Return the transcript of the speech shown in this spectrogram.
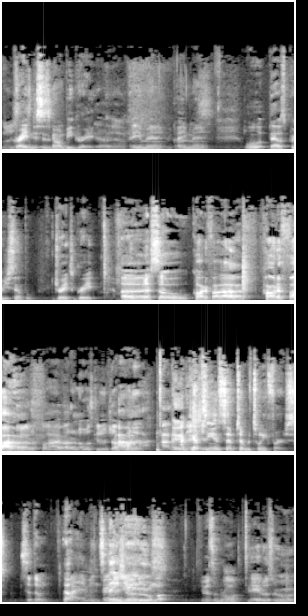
gonna Greatness is gonna be great. Yeah. Amen. Regardless. Amen. Well, that was pretty simple. Drake's great. Uh, so Carter Five. Carter Five. of five. I don't know what's gonna drop on it. I, I, I kept shit- seeing September twenty first. September. Yeah. I am in. Thing It was a is-. It was a rumor. Yeah, it was a rumor.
